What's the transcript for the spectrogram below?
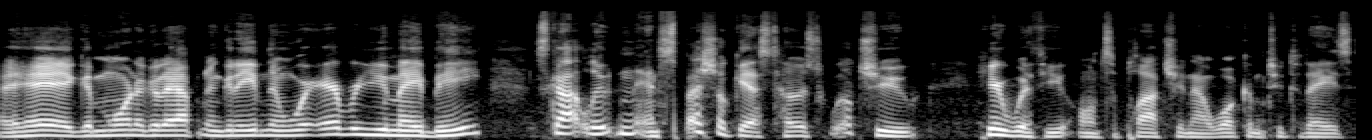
Hey, hey, good morning, good afternoon, good evening, wherever you may be. Scott Luton and special guest host Will Chu here with you on Supply Chain Now. Welcome to today's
